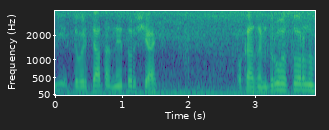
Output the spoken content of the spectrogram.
І дверцята не торчать. Показуємо другу сторону.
